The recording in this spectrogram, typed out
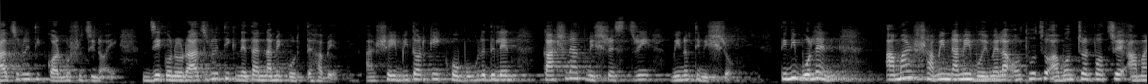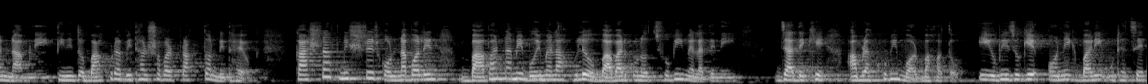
রাজনৈতিক কর্মসূচি নয়, যে কোনো রাজনৈতিক নেতার নামে করতে হবে। আর সেই বিতর্কেই ক্ষোভ উগড়ে দিলেন কাশীনাথ মিশ্রের স্ত্রী মিনতি মিশ্র। তিনি বলেন, আমার স্বামীর নামে বইমেলা, অথচ আমন্ত্রণপত্রে আমার নাম নেই। তিনি তো বাঁকুড়া বিধানসভার প্রাক্তন বিধায়ক। কাশনাথ মিশ্রের কন্যা বলেন, বাবার নামে বইমেলা হলেও বাবার কোনো ছবি মেলাতে নেই। যা দেখে আমরা খুবই মর্মাহত। এই অভিযোগে অনেক বাড়ি উঠেছে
